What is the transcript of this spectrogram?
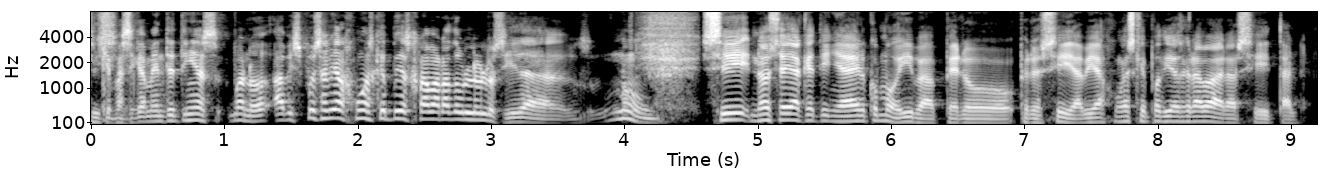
Sí, que sí. basicamente tiñas, bueno, a despois había algunhas que podías gravar a doble velocidade, non? Sí, non sei a que tiña el como iba, pero pero sí, había algunhas que podías gravar así e tal.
